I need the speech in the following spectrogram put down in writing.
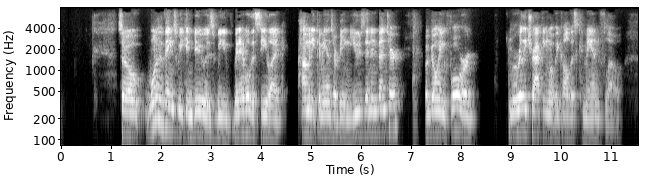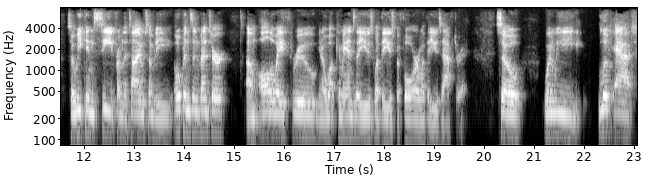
So one of the things we can do is we've been able to see like how many commands are being used in Inventor, but going forward, we're really tracking what we call this command flow. So we can see from the time somebody opens Inventor um, all the way through, you know, what commands they use, what they used before, and what they use after it. So when we look at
